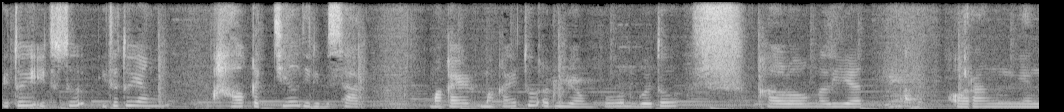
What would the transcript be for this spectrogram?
Itu itu tuh itu tuh yang hal kecil jadi besar. Makanya makanya tuh aduh ya ampun gue tuh kalau ngelihat orang yang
